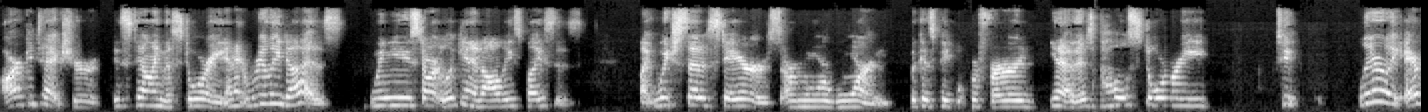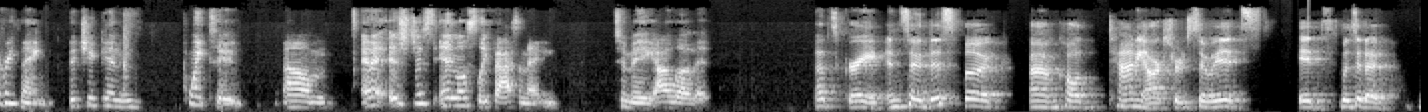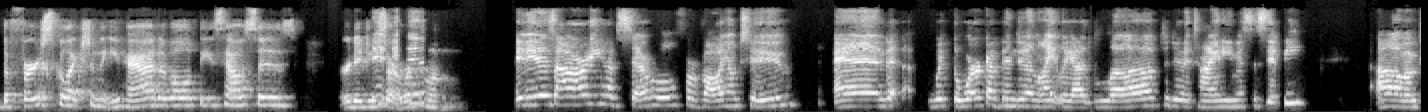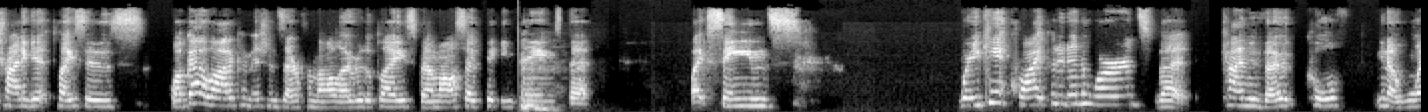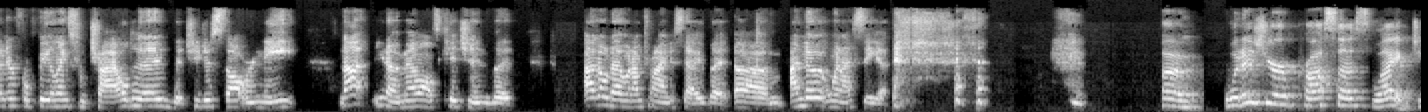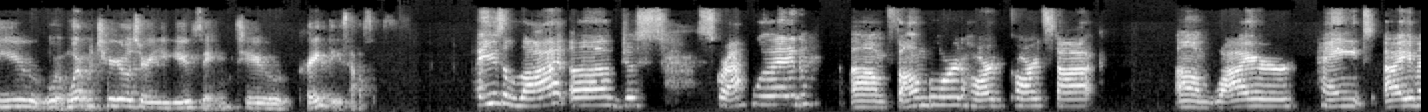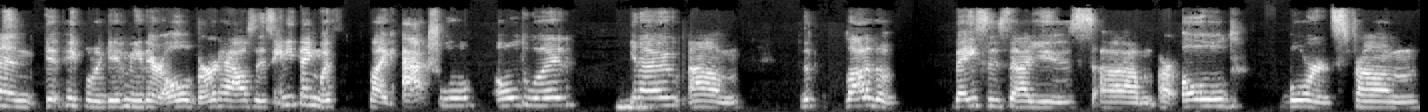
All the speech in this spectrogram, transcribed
architecture is telling the story, and it really does when you start looking at all these places. Like which set of stairs are more worn because people preferred, you know, there's a whole story to literally everything that you can point to. Um, and it's just endlessly fascinating to me. I love it. That's great. And so this book um, called Tiny Oxford. So it's it's was it a the first collection that you had of all of these houses, or did you start it, working on? It is. I already have several for volume two, and with the work I've been doing lately, I'd love to do a tiny Mississippi. Um, I'm trying to get places. Well, I've got a lot of commissions that are from all over the place, but I'm also picking things that, like scenes where you can't quite put it into words, but kind of evoke cool, you know, wonderful feelings from childhood that you just thought were neat. Not, you know, Mama's kitchen, but I don't know what I'm trying to say, but um, I know it when I see it. um, what is your process like? Do you what materials are you using to create these houses? I use a lot of just scrap wood, um, foam board, hard cardstock, um, wire, paint. I even get people to give me their old birdhouses, anything with like actual old wood. Mm-hmm. You know, um, the a lot of the bases that I use um, are old boards from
